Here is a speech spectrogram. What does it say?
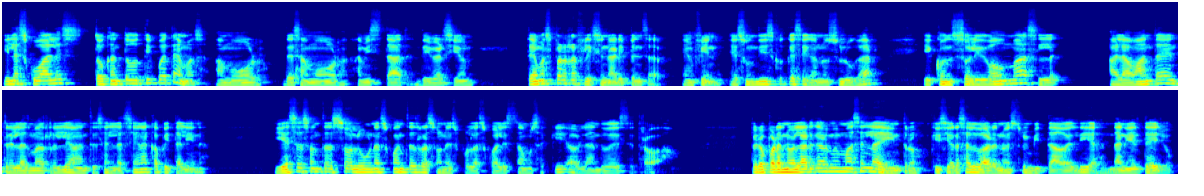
y las cuales tocan todo tipo de temas, amor, desamor, amistad, diversión, temas para reflexionar y pensar. En fin, es un disco que se ganó su lugar y consolidó aún más a la banda entre las más relevantes en la escena capitalina. Y esas son tan solo unas cuantas razones por las cuales estamos aquí hablando de este trabajo. Pero para no alargarme más en la intro, quisiera saludar a nuestro invitado del día, Daniel Tello,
